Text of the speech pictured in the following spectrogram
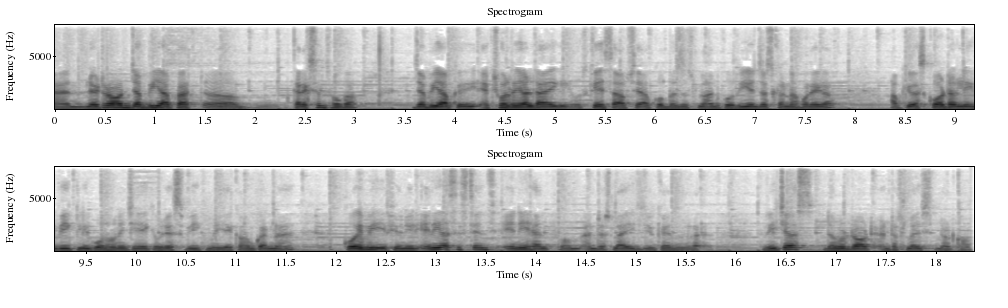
and later on जब भी आपका करेक्शंस uh, होगा जब भी आपकी एक्चुअल रिज़ल्ट आएगी उसके हिसाब से आपको बिज़नेस प्लान को रीएडजस्ट करना पड़ेगा। आपके पास क्वार्टरली वीकली गोल होनी चाहिए कि मुझे इस वीक में ये काम करना है। कोई भी if you need any assistance any help from Enterslice you can reach us www.enterslice.com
